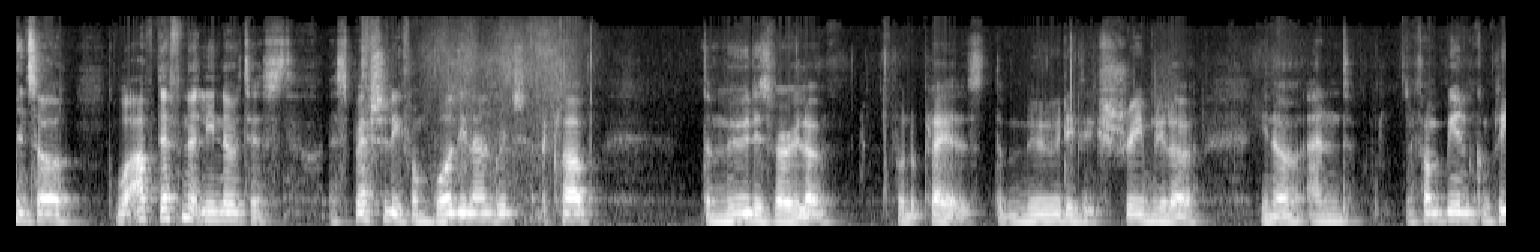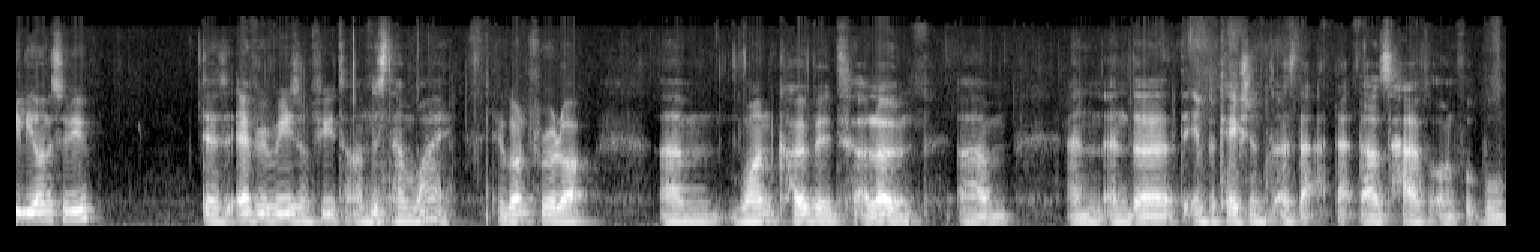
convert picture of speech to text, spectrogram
And so, what I've definitely noticed, especially from body language at the club, the mood is very low from the players. The mood is extremely low you know. And if I'm being completely honest with you, there's every reason for you to understand why they've gone through a lot. Um, one, COVID alone, um, and and the the implications as that that does have on football.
